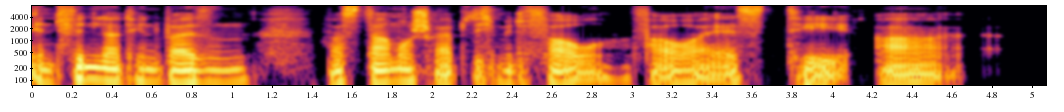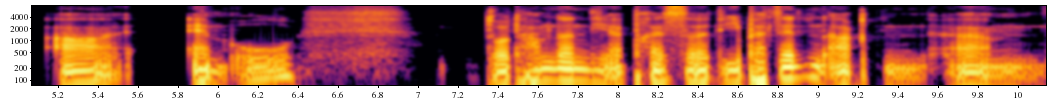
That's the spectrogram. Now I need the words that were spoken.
in Finnland hinweisen. Vastamo schreibt sich mit V, V-A-S-T-A-A-M-O. Dort haben dann die Erpresser die Patientenakten ähm,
